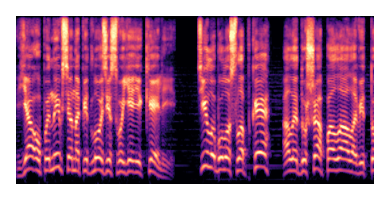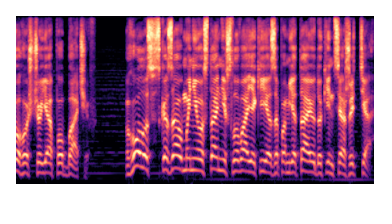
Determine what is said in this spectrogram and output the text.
я опинився на підлозі своєї келії. Тіло було слабке, але душа палала від того, що я побачив. Голос сказав мені останні слова, які я запам'ятаю до кінця життя.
